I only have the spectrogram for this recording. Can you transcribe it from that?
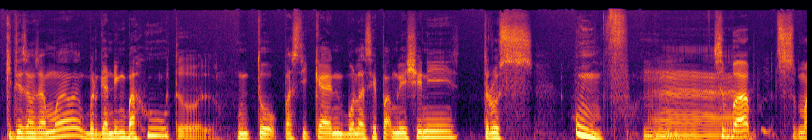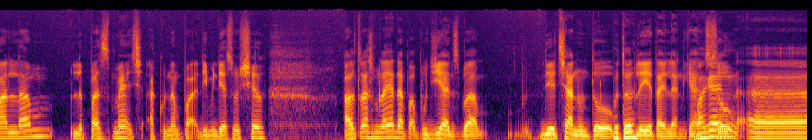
Kita sama-sama Berganding bahu betul Untuk pastikan Bola sepak Malaysia ni Terus Umf Hmm. Ah. Sebab semalam lepas match aku nampak di media sosial Ultras Melaya dapat pujian sebab dia can untuk Betul. player Thailand kan. Bahkan so uh,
